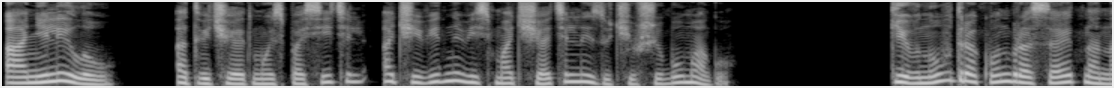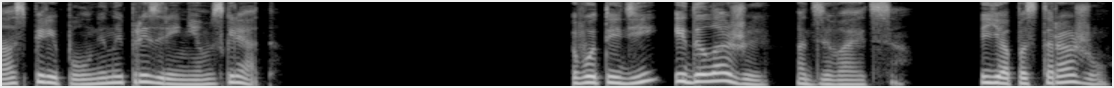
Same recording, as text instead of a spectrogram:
Ани Лилоу, отвечает мой спаситель, очевидно, весьма тщательно изучивший бумагу. Кивнув, дракон бросает на нас переполненный презрением взгляд. Вот иди и доложи, отзывается. Я посторожу.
